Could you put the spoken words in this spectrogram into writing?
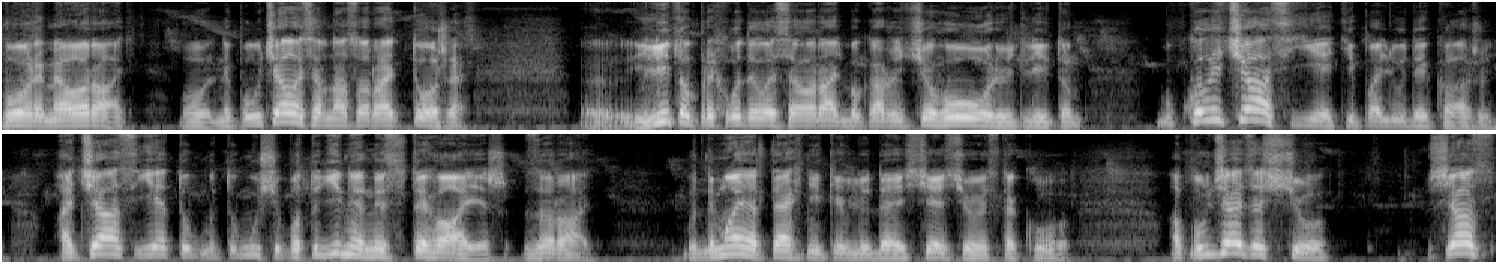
вовремя орати. Бо не вийшло в нас орати теж. Е, І літом приходилося орати, бо кажуть, чого орють літом. Коли час є, типа люди кажуть. А час є, тому, що бо тоді не, не встигаєш зорати. Бо немає техніки в людей, ще чогось такого. А виходить, що? Зараз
